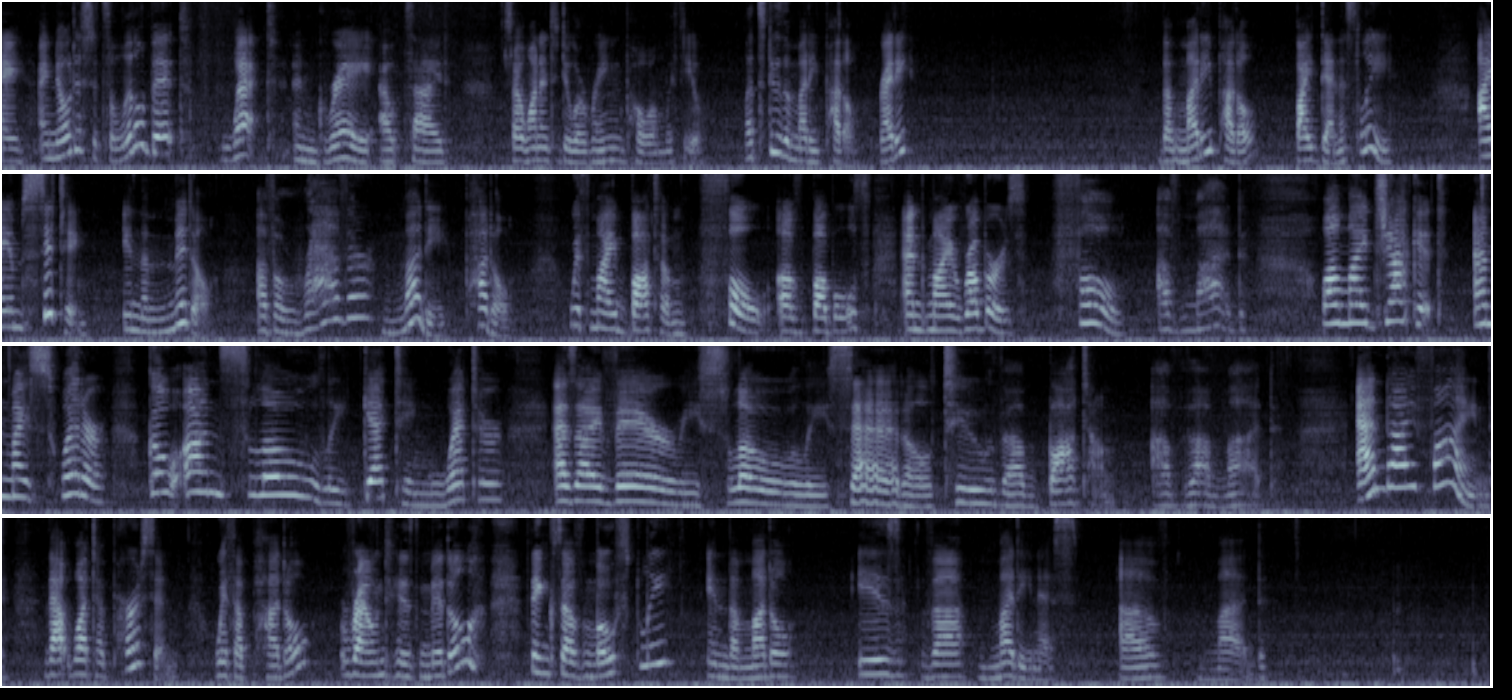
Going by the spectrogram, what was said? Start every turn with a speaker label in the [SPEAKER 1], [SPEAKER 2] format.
[SPEAKER 1] Hi, I noticed it's a little bit wet and gray outside, so I wanted to do a rain poem with you. Let's do the Muddy Puddle. Ready? The Muddy Puddle by Dennis Lee. I am sitting in the middle of a rather muddy puddle with my bottom full of bubbles and my rubbers full of mud, while my jacket and my sweater go on slowly getting wetter as I very slowly settle to the bottom of the mud. And I find that what a person with a puddle round his middle thinks of mostly in the muddle is the muddiness of mud.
